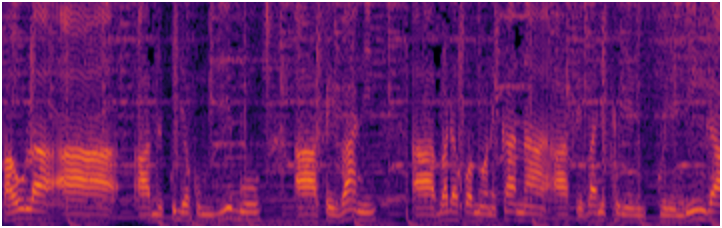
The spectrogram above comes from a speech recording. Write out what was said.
Paula amekuja uh, uh, kumjibu uh, Feivani uh, baada ya kuwa ameonekana uh, Fevani kwenye kwenye ndinga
